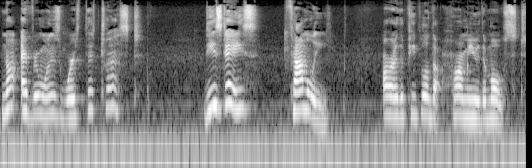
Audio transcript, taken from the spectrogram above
not everyone's worth the trust. These days, family are the people that harm you the most.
